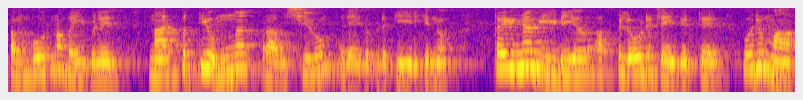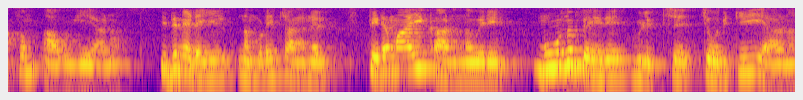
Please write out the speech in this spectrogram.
സമ്പൂർണ ബൈബിളിൽ നാൽപ്പത്തി ഒന്ന് പ്രാവശ്യവും രേഖപ്പെടുത്തിയിരിക്കുന്നു. കഴിഞ്ഞ വീഡിയോ അപ്ലോഡ് ചെയ്തിട്ട് ഒരു മാസം ആവുകയാണ്. ഇതിനിടയിൽ നമ്മുടെ ചാനൽ സ്ഥിരമായി കാണുന്നവരിൽ മൂന്ന് പേരെ വിളിച്ച് ചോദിക്കുകയാണ്.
